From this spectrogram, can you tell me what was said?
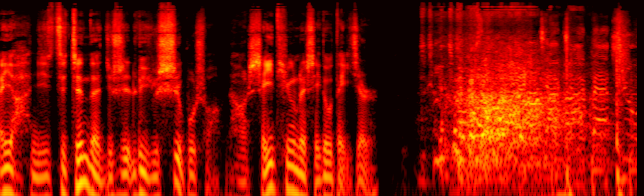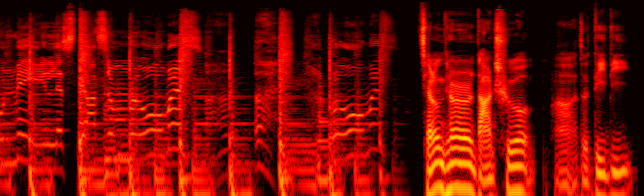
哎呀，你这真的就是屡试不爽，然后谁听了谁都得劲儿。前两天打车啊，坐滴滴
